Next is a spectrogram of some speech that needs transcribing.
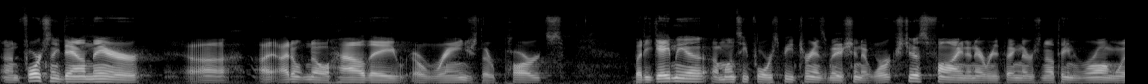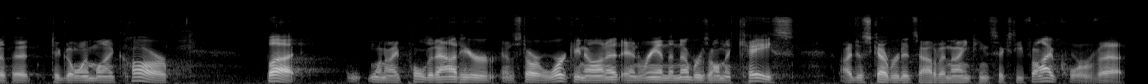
unfortunately down there, uh, I, I, don't know how they arrange their parts, but he gave me a, a Muncie four-speed transmission. It works just fine and everything. There's nothing wrong with it to go in my car, but when I pulled it out here and started working on it and ran the numbers on the case, I discovered it's out of a 1965 Corvette.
